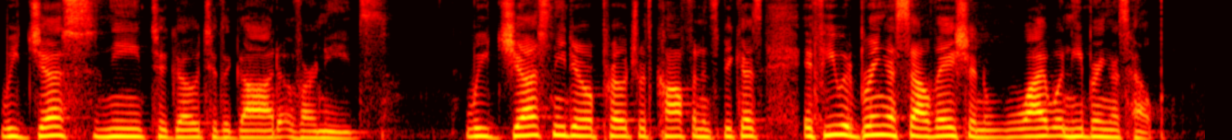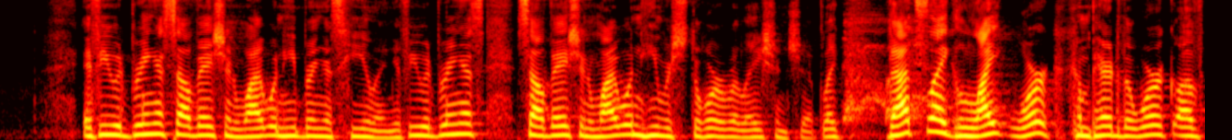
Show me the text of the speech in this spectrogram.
we just need to go to the God of our needs. We just need to approach with confidence because if He would bring us salvation, why wouldn't He bring us help? If he would bring us salvation, why wouldn't he bring us healing? If he would bring us salvation, why wouldn't he restore a relationship? Like that's like light work compared to the work of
